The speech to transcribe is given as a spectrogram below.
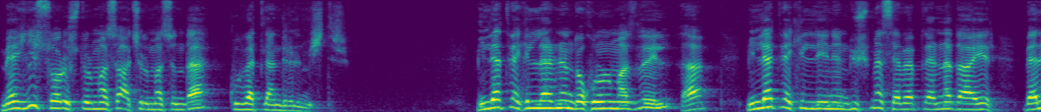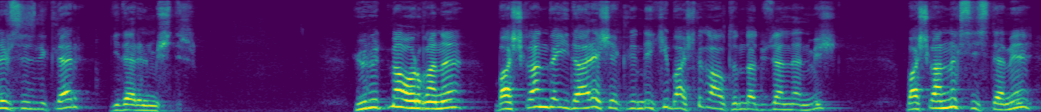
meclis soruşturması açılmasında kuvvetlendirilmiştir. Milletvekillerinin dokunulmazlığıyla milletvekilliğinin düşme sebeplerine dair belirsizlikler giderilmiştir. Yürütme organı başkan ve idare şeklinde iki başlık altında düzenlenmiş, başkanlık sistemi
